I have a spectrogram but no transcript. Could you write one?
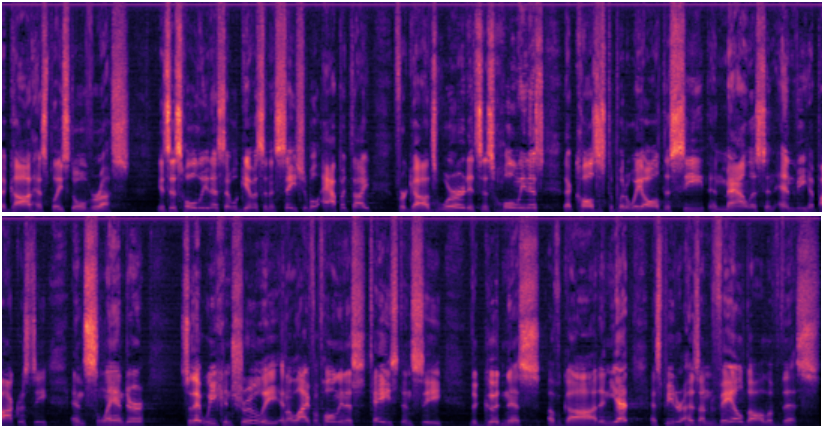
that God has placed over us. It's this holiness that will give us an insatiable appetite for God's word. It's this holiness that calls us to put away all deceit and malice and envy, hypocrisy and slander, so that we can truly, in a life of holiness, taste and see the goodness of God. And yet, as Peter has unveiled all of this,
